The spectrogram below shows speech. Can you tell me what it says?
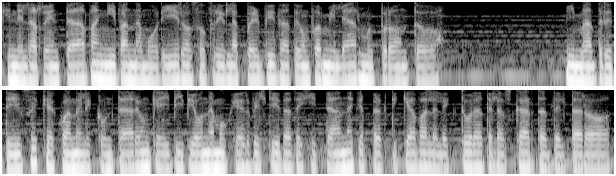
quienes la rentaban iban a morir o sufrir la pérdida de un familiar muy pronto. Mi madre dice que a Juana le contaron que ahí vivió una mujer vestida de gitana que practicaba la lectura de las cartas del tarot.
